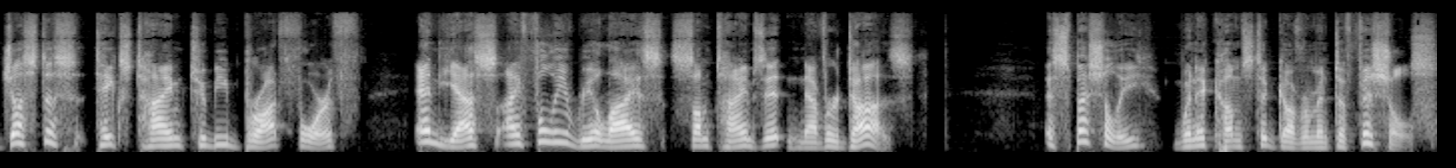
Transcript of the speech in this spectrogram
Justice takes time to be brought forth, and yes, I fully realize sometimes it never does, especially when it comes to government officials.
